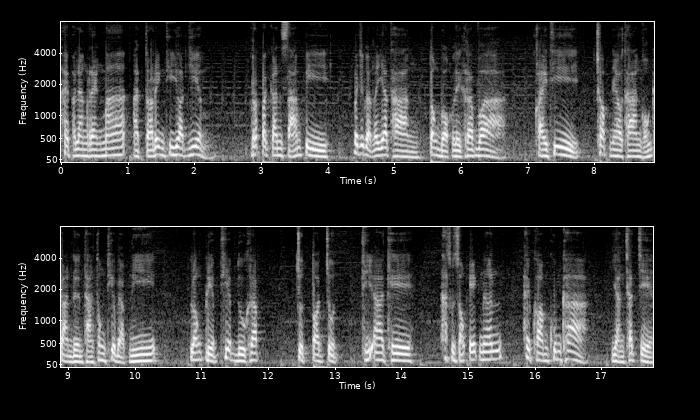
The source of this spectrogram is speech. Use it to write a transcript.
ให้พลังแรงม้าอัตราเร่งที่ยอดเยี่ยม รับประกัน 3 ปี ไม่จำกัดระยะทางต้องบอกเลยครับว่า ใครที่ชอบแนวทางของการเดินทางท่องเที่ยวแบบนี้ ลองเปรียบเทียบดูครับ จุดต่อจุด TRK 502X นั้นให้ความคุ้มค่าอย่างชัดเจน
